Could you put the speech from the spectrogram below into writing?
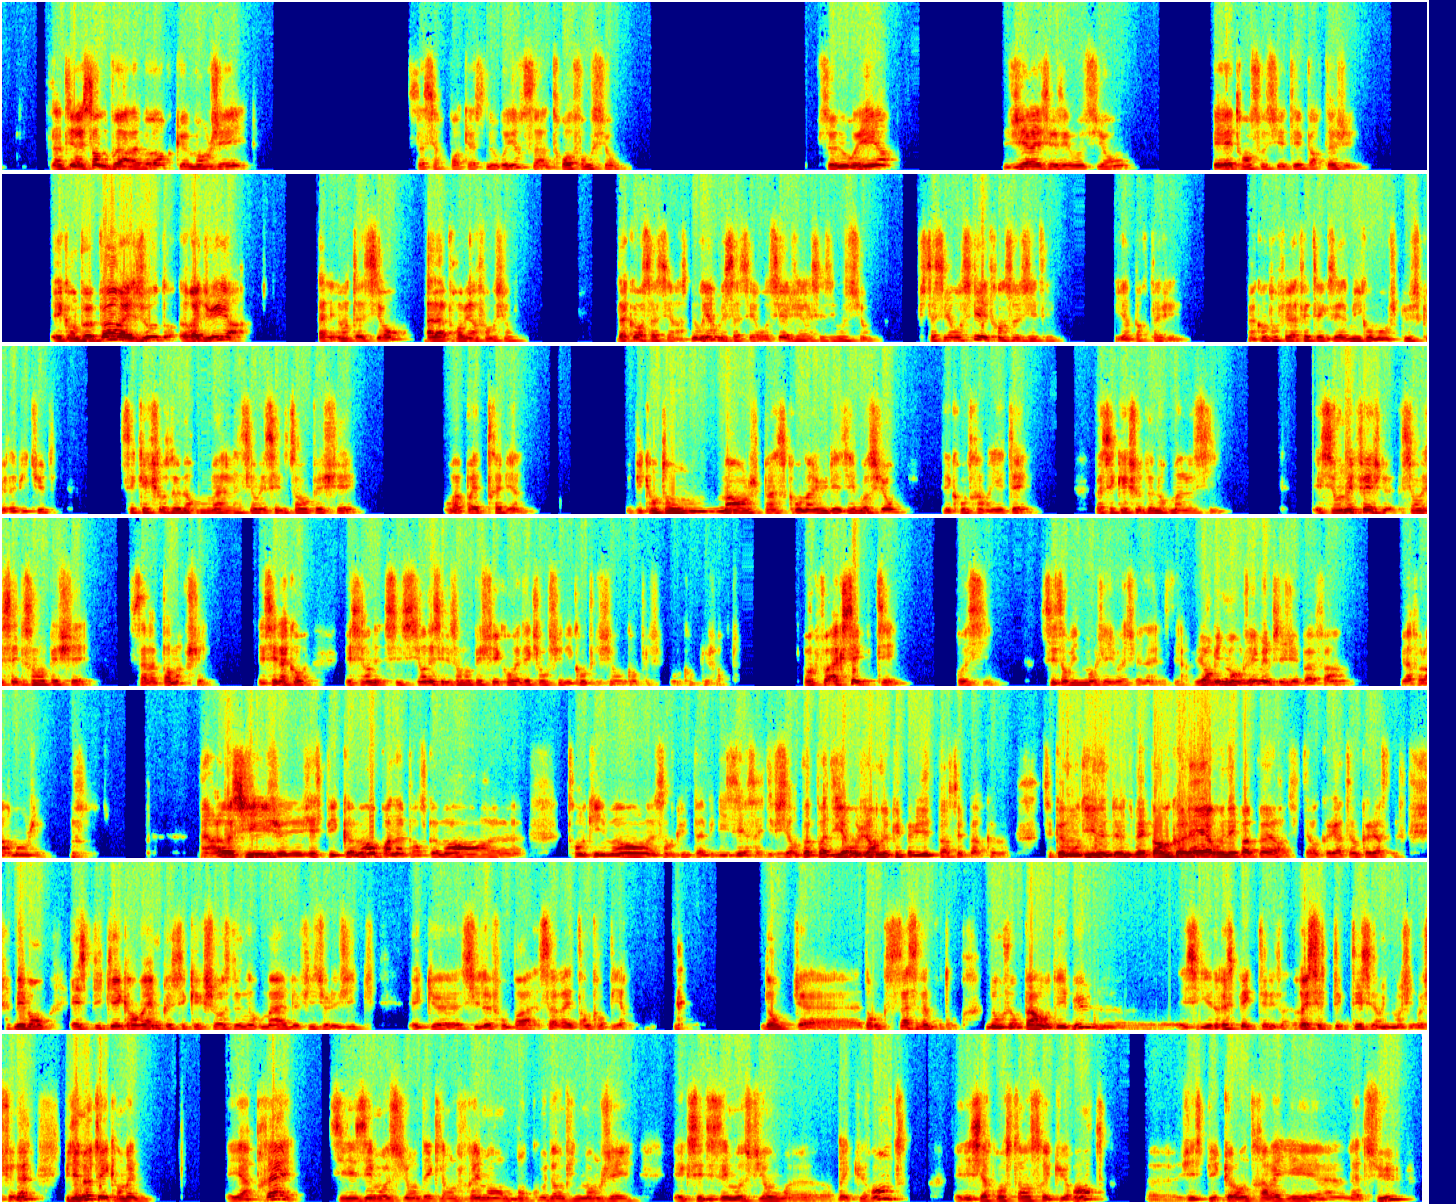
C'est intéressant de voir d'abord que manger, ça ne sert pas qu'à se nourrir, ça a trois fonctions. Se nourrir, gérer ses émotions et être en société partagée. Et qu'on ne peut pas résoudre, réduire l'alimentation à la première fonction. D'accord, ça sert à se nourrir, mais ça sert aussi à gérer ses émotions. Puis ça sert aussi à être en société et à partager. Quand on fait la fête avec ses amis, qu'on mange plus que d'habitude, c'est quelque chose de normal. Si on essaie de s'en empêcher, on va pas être très bien. Et puis quand on mange parce qu'on a eu des émotions, des contrariétés, ben c'est quelque chose de normal aussi. Et si on, si on essaie de s'en empêcher, ça va pas marcher. Et c'est là qu'on, et si on essaie de s'en empêcher qu'on va déclencher des compulsions encore plus, encore plus fortes. Donc, il faut accepter aussi ces envies de manger émotionnelles. C'est-à-dire, j'ai envie de manger, même si j'ai pas faim, il va falloir manger. Alors là aussi, j'explique comment, pas n'importe comment, euh, tranquillement, euh, sans culpabiliser. C'est difficile. On peut pas dire aux gens ne culpabilisez pas. C'est pas comme, c'est comme on dit, ne, ne, mets pas en colère ou n'aie pas peur. Si t'es en colère, t'es en colère. Mais bon, expliquer quand même que c'est quelque chose de normal, de physiologique, et que s'ils le font pas, ça va être encore pire. donc, euh, donc ça c'est important. Donc j'en parle au début, euh, essayer de respecter les, respecter ces envies émotionnelles, puis les noter quand même. Et après, si les émotions déclenchent vraiment beaucoup d'envie de manger et que c'est des émotions euh, récurrentes et des circonstances récurrentes, euh, j'explique comment travailler euh, là-dessus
